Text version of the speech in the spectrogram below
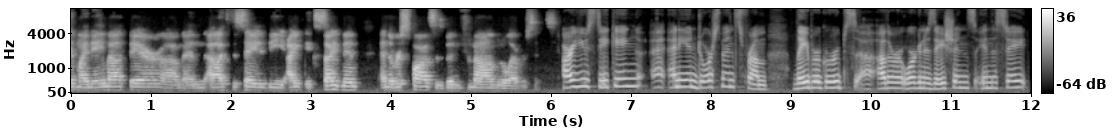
get my name out there, um, and I have to say the excitement and the response has been phenomenal ever since. Are you seeking any endorsements from labor groups, uh, other organizations in the state?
